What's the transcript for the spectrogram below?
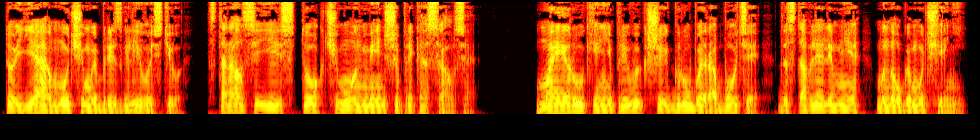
то я, мучимый брезгливостью, старался есть то, к чему он меньше прикасался. Мои руки, не привыкшие к грубой работе, доставляли мне много мучений.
